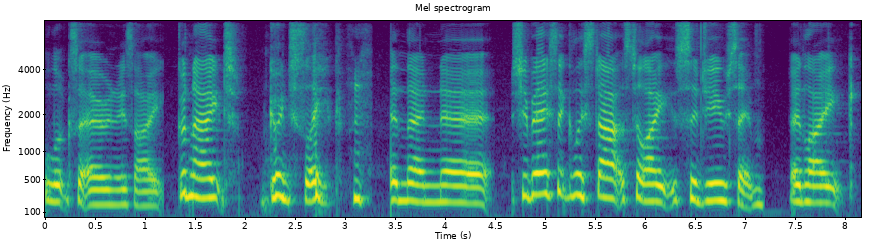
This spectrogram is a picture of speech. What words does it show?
looks at her and he's like, Good night, I'm going to sleep. and then uh, she basically starts to like seduce him and like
